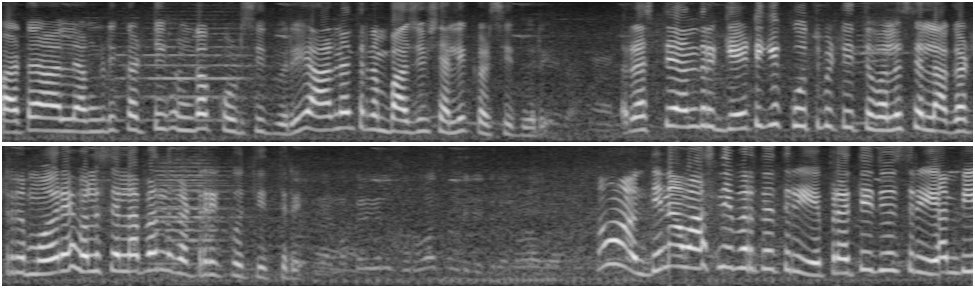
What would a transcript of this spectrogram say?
ಪಾಠ ಅಲ್ಲಿ ಅಂಗಡಿ ಕಟ್ಟಿ ಹಂಗೆ ಕೂಡಿಸಿದ್ವಿ ರೀ. ಆನಂತರ ನಮ್ಮ ಬಾಜು ಶಾಲೆಗೆ ಕಳಿಸಿದ್ವಿ ರೀ. ರಸ್ತೆ ಅಂದ್ರೆ ಗೇಟಿಗೆ ಕೂತ್ ಬಿಟ್ಟಿತ್ತು ಹೊಲಸೆಲ್ಲ. ಗಟ್ರ ಮೋರೆ ಹೊಲಸೆಲ್ಲ ಬಂದು ಗಟ್ರಿಗೆ ಕೂತಿತ್ತು ರೀ. ಹ್ಞೂ, ದಿನ ವಾಸನೆ ಬರ್ತೈತೆ ರೀ. ಪ್ರತಿ ದಿವಸ ರೀ. ನಮ್ಮ ಬಿ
